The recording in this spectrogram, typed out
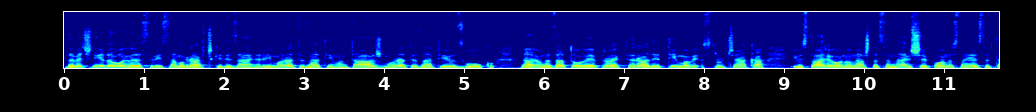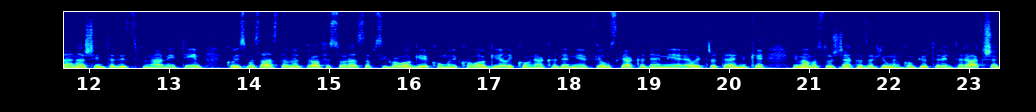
da već nije dovoljno da ste vi samo grafički dizajner. Vi morate znati i montaž, morate znati i o zvuku. Naravno, zato ove projekte rade timovi stručnjaka i u stvari ono na što sam najviše ponosna jeste taj naš interdisciplinarni tim koji smo sastavili od profesora sa psihologije, komunikologije, likovne akademije, filmske akademije, elektrotehnike. Imamo stručnjaka za human computer interaction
